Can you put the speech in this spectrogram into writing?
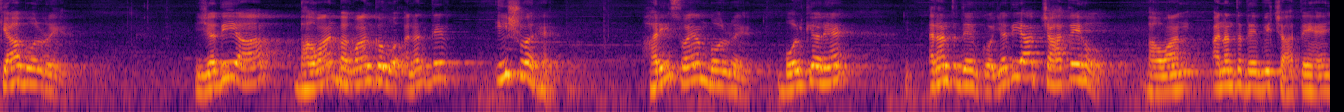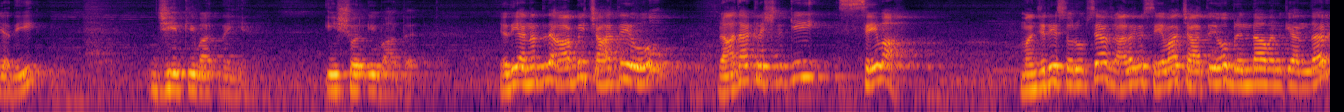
क्या बोल रहे हैं? यदि आप भगवान भगवान को बोल, अनंत देव ईश्वर हैं, हरि स्वयं बोल रहे हैं। बोल क्या रहे हैं? अनंत देव को, यदि आप चाहते हो, भगवान अनंत देव भी चाहते हैं, यदि जीव की बात नहीं है, ईश्वर की बात है। यदि अनंत देव आप भी चाहते हो राधा कृष्ण की सेवा, मंजरी स्वरूप से आप राधा की सेवा चाहते हो वृंदावन के अंदर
